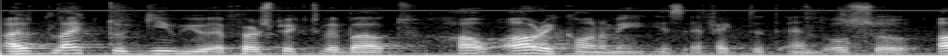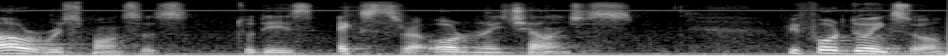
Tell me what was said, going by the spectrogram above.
I would like to give you a perspective about how our economy is affected and also our responses to these extraordinary challenges. Before doing so,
